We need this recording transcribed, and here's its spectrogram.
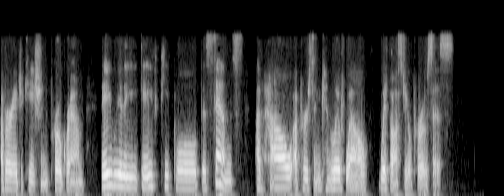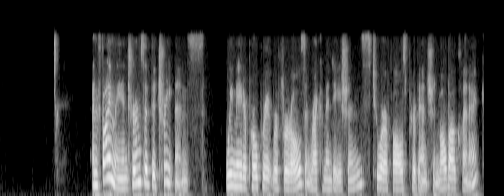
of our education program. They really gave people the sense of how a person can live well with osteoporosis. And finally, in terms of the treatments, we made appropriate referrals and recommendations to our falls prevention mobile clinic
